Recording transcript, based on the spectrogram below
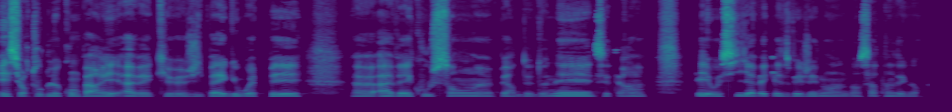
et surtout de le comparer avec euh, JPEG, WebP, euh, avec ou sans perte de données, etc. Et aussi avec SVG dans certains exemples.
